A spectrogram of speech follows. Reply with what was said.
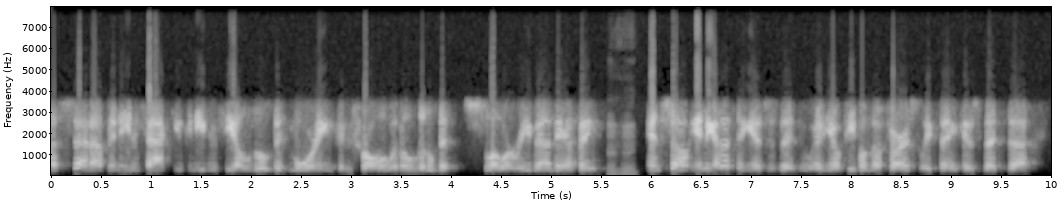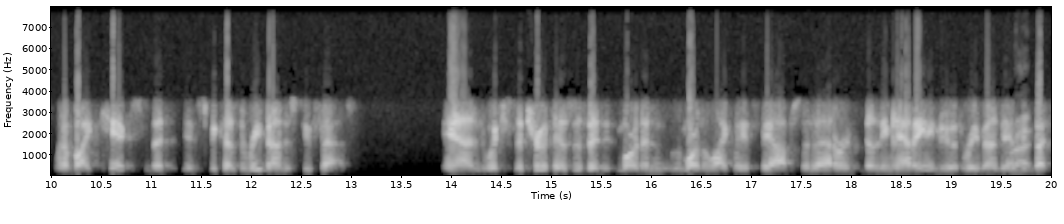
a setup, and in fact, you can even feel a little bit more in control with a little bit slower rebound damping. hmm And so, and the other thing is, is that you know, people notoriously think is that uh, when a bike kicks, that it's because the rebound is too fast. And which the truth is, is that more than more than likely it's the opposite of that, or it doesn't even have anything to do with rebound damping. Right. But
